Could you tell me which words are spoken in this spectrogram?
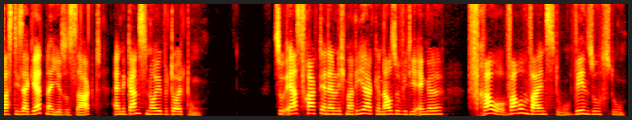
was dieser Gärtner Jesus sagt, eine ganz neue Bedeutung. Zuerst fragt er nämlich Maria, genauso wie die Engel, Frau, warum weinst du? Wen suchst du?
